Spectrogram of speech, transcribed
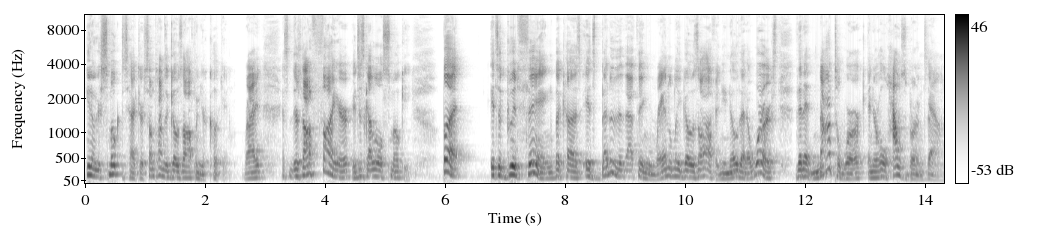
you know, your smoke detector, sometimes it goes off when you're cooking, right? It's, there's not a fire, it just got a little smoky. But it's a good thing because it's better that that thing randomly goes off and you know that it works than it not to work and your whole house burns down.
